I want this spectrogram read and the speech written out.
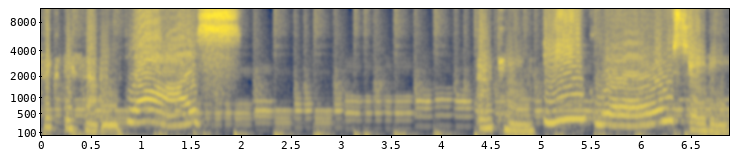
sixty-seven, plus thirteen, equals eighty,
